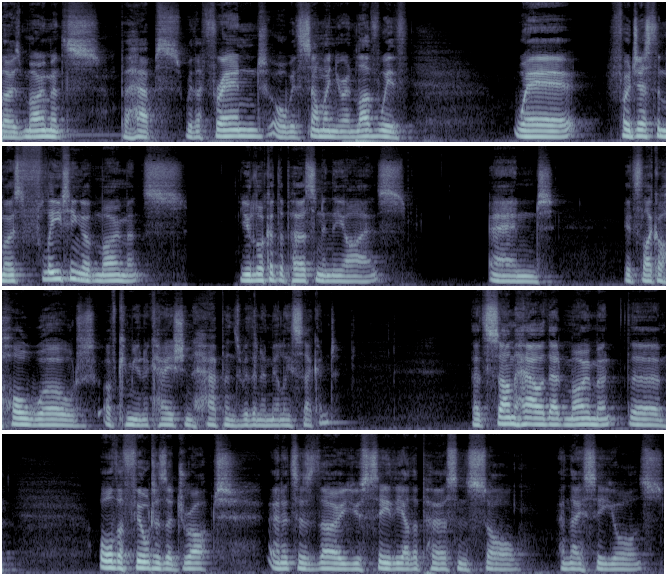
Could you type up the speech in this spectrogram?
those moments, perhaps with a friend or with someone you're in love with, where for just the most fleeting of moments, you look at the person in the eyes and it's like a whole world of communication happens within a millisecond. That somehow at that moment, the all the filters are dropped, and it's as though you see the other person's soul and they see yours.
